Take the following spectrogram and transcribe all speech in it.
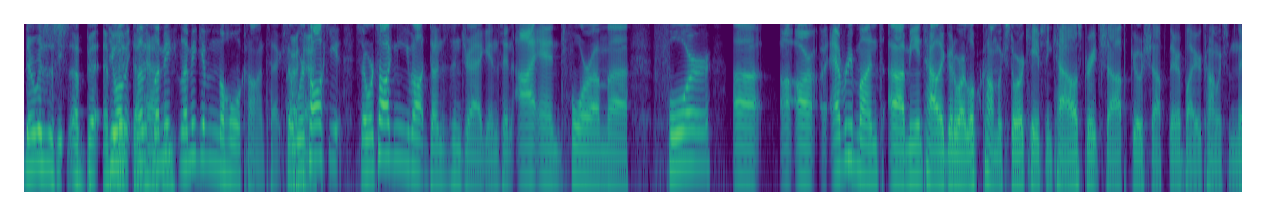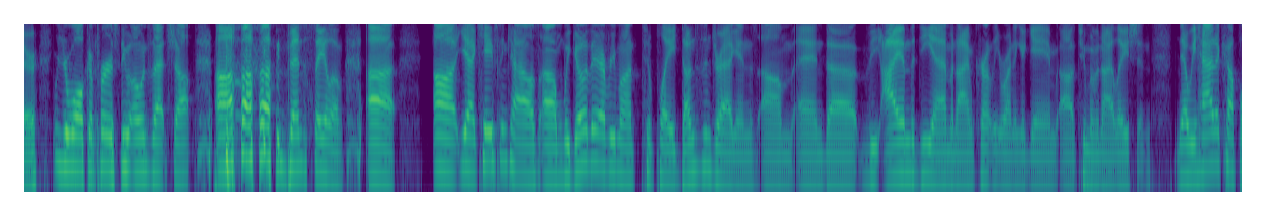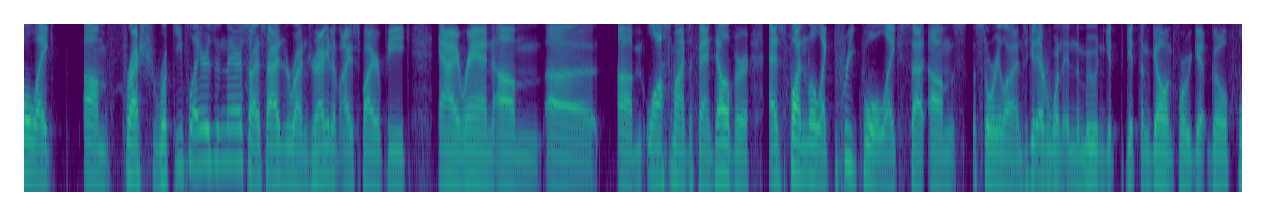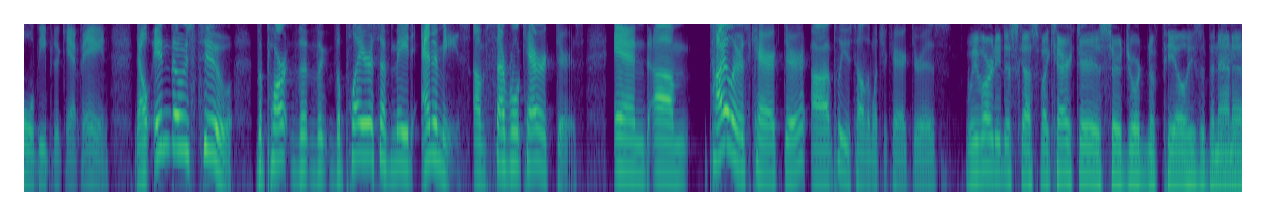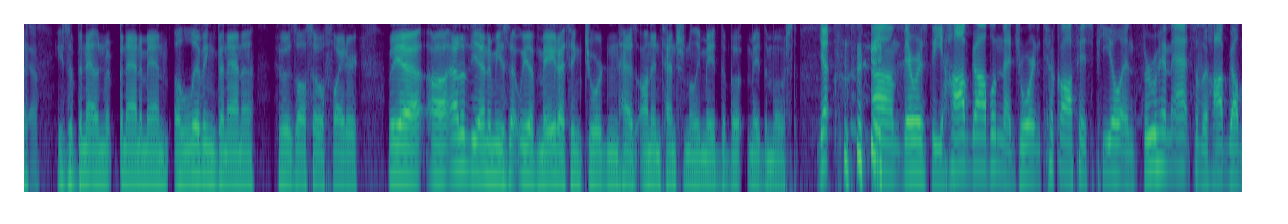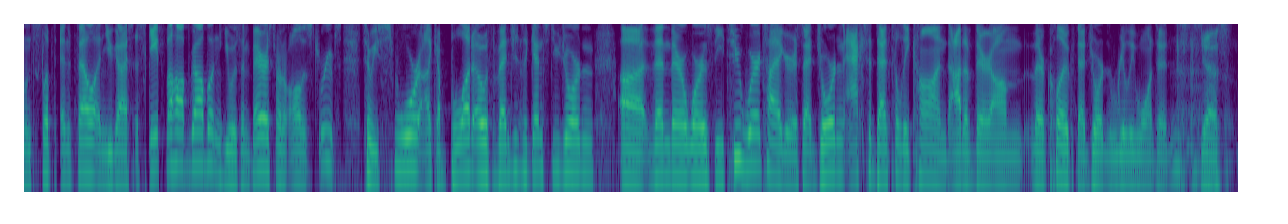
there was a, bit. A Do you want me, let, me- let me let me give them the whole context. So we're talking so we're talking about Dungeons and Dragons and I and for um uh, for uh uh, our every month, uh, me and Tyler go to our local comic store, Capes and Cows. Great shop. Go shop there. Buy your comics from there. You're welcome, person who owns that shop, uh, Ben Salem. Uh, uh, yeah, Caves and Cows. Um, we go there every month to play Dungeons and Dragons. Um, and uh, the I am the DM, and I'm currently running a game, uh, Tomb of Annihilation. Now we had a couple like um fresh rookie players in there, so I decided to run Dragon of Icespire Peak, and I ran um uh. Um, Lost Minds of Phandelver as fun little like prequel like set um s- storylines to get everyone in the mood and get get them going before we get go full deep into the campaign. Now in those two, the part the, the the players have made enemies of several characters, and um Tyler's character. Uh, please tell them what your character is. We've already discussed. My character is Sir Jordan of Peel. He's a banana. He's a banana banana man, a living banana who is also a fighter. But yeah, uh, out of the enemies that we have made, I think Jordan has unintentionally made the bo- made the most. Yep. um, there was the hobgoblin that Jordan took off his peel and threw him at, so the hobgoblin slipped and fell, and you guys escaped the hobgoblin. He was embarrassed in front of all his troops, so he swore like a blood oath vengeance against you, Jordan. Uh, then there was the two were tigers that Jordan accidentally conned out of their um their cloak that Jordan really wanted. Yes.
